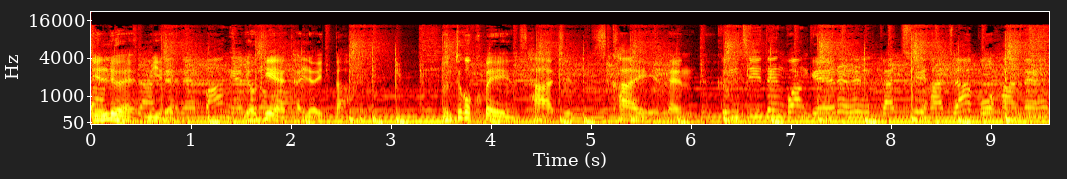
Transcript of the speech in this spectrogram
인류의 미래 여기에 달려 있다. 눈뜨고 코베인 사집 스카이랜드. 금지된 관계를 같이 하자고 하네.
